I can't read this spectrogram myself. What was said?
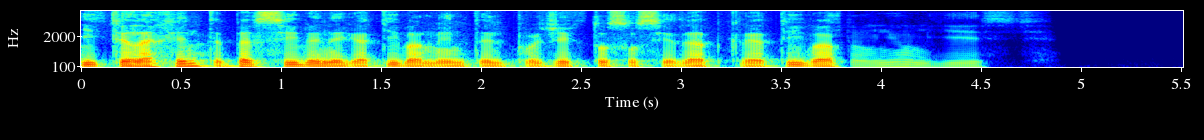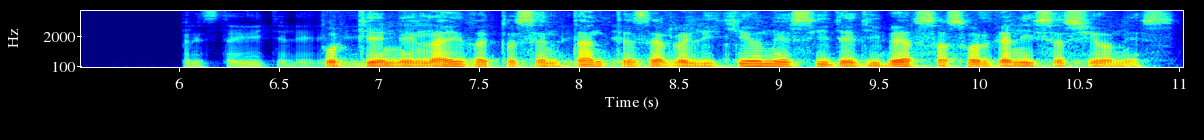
y que la gente percibe negativamente el proyecto Sociedad Creativa porque en él hay representantes de religiones y de diversas organizaciones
